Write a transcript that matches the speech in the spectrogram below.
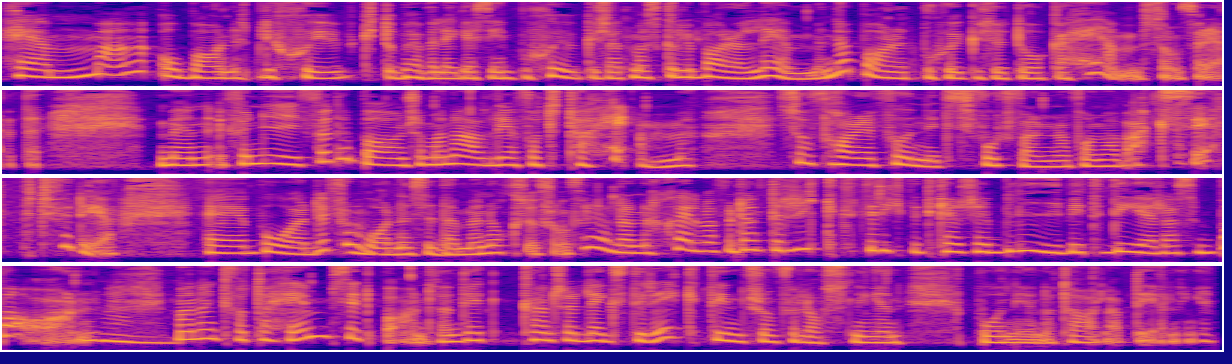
hemma och barnet blir sjukt och behöver läggas in på sjukhus. Att man skulle bara lämna barnet på sjukhuset och åka hem som förälder. Men för nyfödda barn som man aldrig har fått ta hem så har det funnits fortfarande någon form av accept för det. Eh, både från mm. vårdens sida men också från föräldrarna själva. För det har inte riktigt, riktigt kanske blivit deras barn. Mm. Man har inte fått ta hem sitt barn. Utan det kanske läggs direkt in från förlossningen på neonatalavdelningen.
